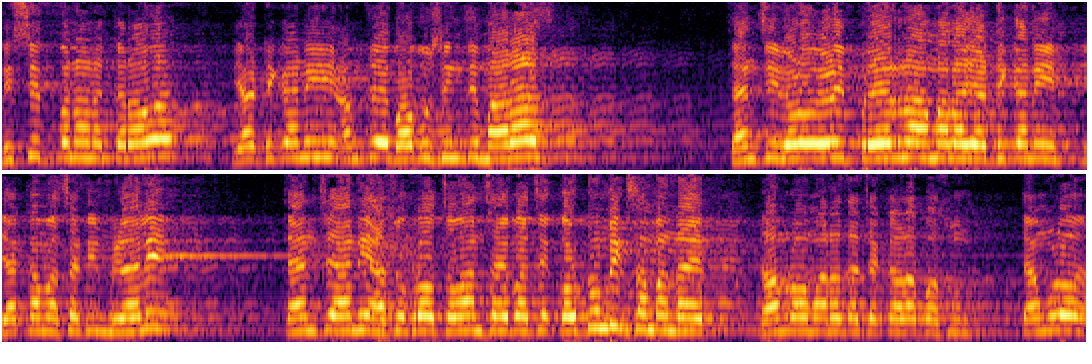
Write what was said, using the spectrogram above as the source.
निश्चितपणानं करावं. या ठिकाणी आमचे बाबूसिंगजी महाराज त्यांची वेळोवेळी प्रेरणा आम्हाला या ठिकाणी या कामासाठी मिळाली. त्यांचे आणि अशोकराव चव्हाण साहेबाचे कौटुंबिक संबंध आहेत रामराव महाराजाच्या काळापासून. त्यामुळं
